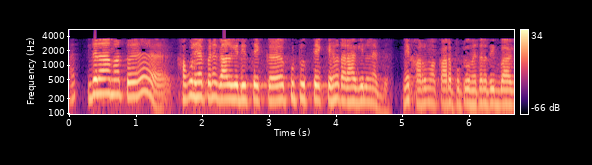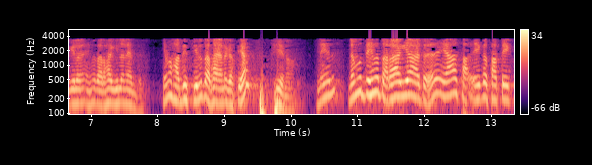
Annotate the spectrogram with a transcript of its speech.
හරි. ඉඳලාමත් ඔය කකුල හැපෙන ගල් ගෙඩිත් එක්ක පුටුත් එක්ක එහෙම තරහ ගිහලා නැද්ද? මේ කර්ම කර පුටුව මෙතන තිබ්බා කියලා එහෙම තරහ ගිහලා නැද්ද? එහෙම හදිස්සියෙම තරහ යන ගතියක් තියෙනවා. නේද? නමුත් එහෙම තරහ ගියාට එයා ඒක සතෙක්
